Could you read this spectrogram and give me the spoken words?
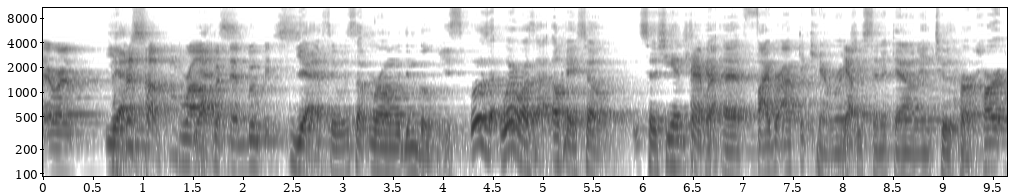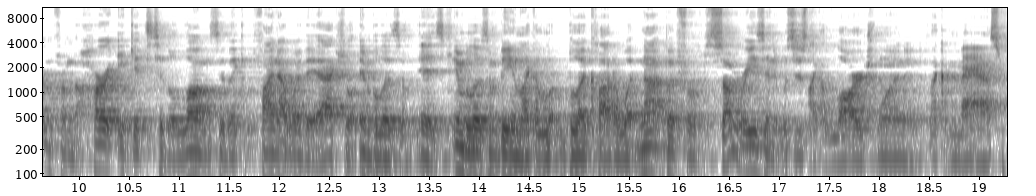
or yes. there was something wrong yes. with them boobies. Yes, it was something wrong with them boobies. What was that? Where was I? Okay, so so she had a, a, fiber optic camera yep. and she sent it down into her heart and from the heart it gets to the lungs so they can find out where the actual embolism is embolism being like a blood clot or whatnot but for some reason it was just like a large one and like a mass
